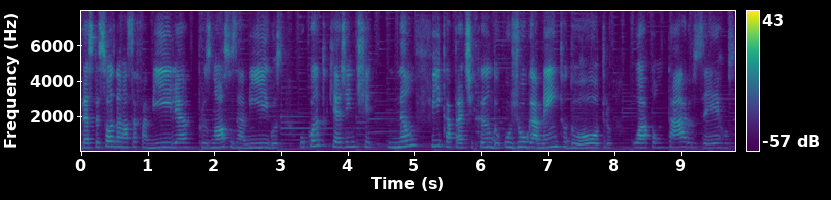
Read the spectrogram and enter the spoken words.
para as pessoas da nossa família, para os nossos amigos, o quanto que a gente não fica praticando o julgamento do outro, o apontar os erros,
